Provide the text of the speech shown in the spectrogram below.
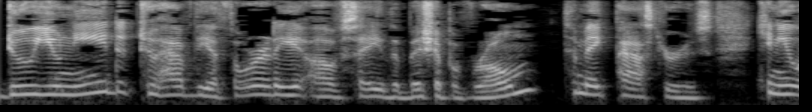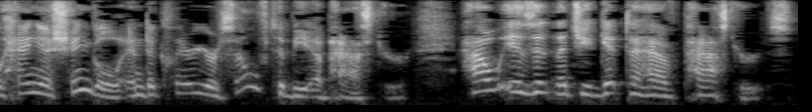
Do you need to have the authority of, say, the Bishop of Rome to make pastors? Can you hang a shingle and declare yourself to be a pastor? How is it that you get to have pastors?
